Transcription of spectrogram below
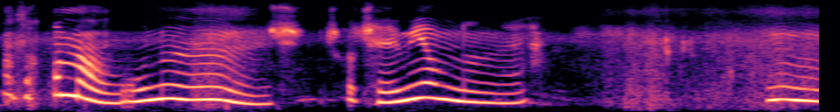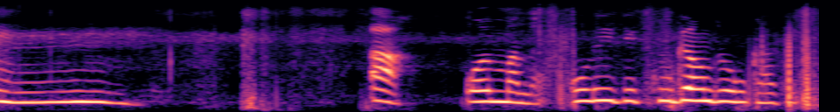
아, 잠깐만. 오늘 진짜 재미없는 애. 음. 아, 오랜만에 우리 집 구경 좀 가겠습니다.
